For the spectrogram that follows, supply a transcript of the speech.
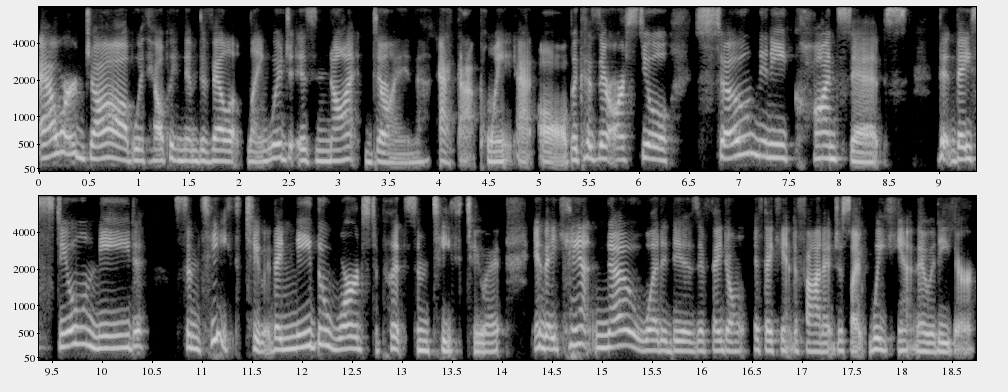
our job with helping them develop language is not done at that point at all because there are still so many concepts that they still need some teeth to it. They need the words to put some teeth to it. And they can't know what it is if they don't, if they can't define it, just like we can't know it either.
